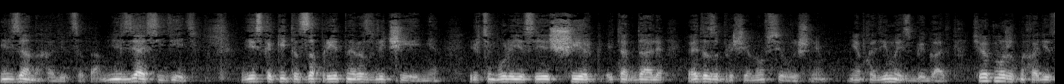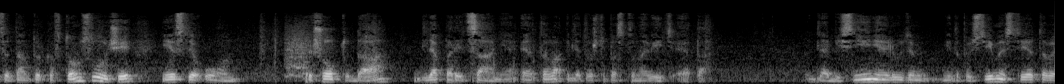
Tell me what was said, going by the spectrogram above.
Нельзя находиться там, нельзя сидеть. Есть какие-то запретные развлечения, или тем более, если есть ширк и так далее. Это запрещено Всевышним. Необходимо избегать. Человек может находиться там только в том случае, если он пришел туда для порицания этого, и для того, чтобы остановить это для объяснения людям недопустимости этого,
